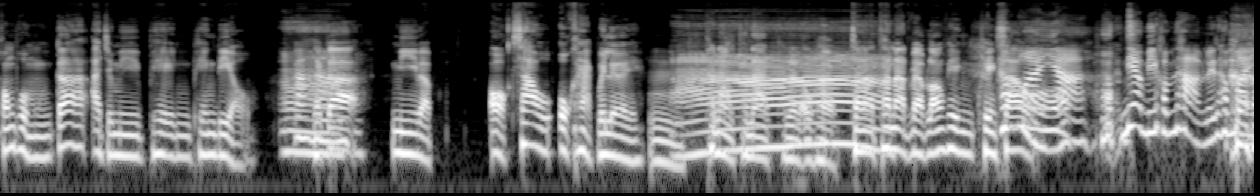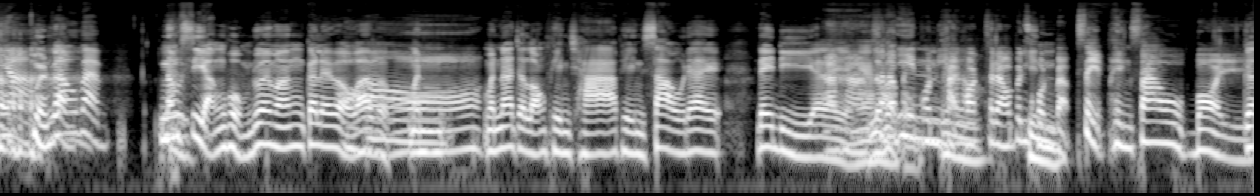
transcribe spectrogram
ของผมก็อาจจะมีเพลงเพลงเดี่ยวอ่าอ่าแล้วก็มีแบบออกเศร้าอกหักไปเลยอืมอ่าถนัดถนัดถนัดอกหักถนัดถนัดแบบร้องเพลงเพลงเศร้าทำไมอะเนี่ยมีคำถามเลยทำไมอะเหมือนแบบเราแบบน้ำเสียงผมด้วยมั้งก็เลยแบบว่าแบบมันอ๋อมันน่าจะร้องเพลงช้าเพลงเศร้าได้ได้ดีอะไรอย่างเงี้ยแล้วคแบรับบเป็นคนถ่ายทอดแสดงว่าเป็นอินคนแบบเสพเพลงเศร้าบ่อยก็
